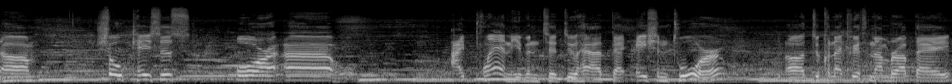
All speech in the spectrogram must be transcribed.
um, showcases or uh, I plan even to, to have the Asian tour uh, to connect with number of the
